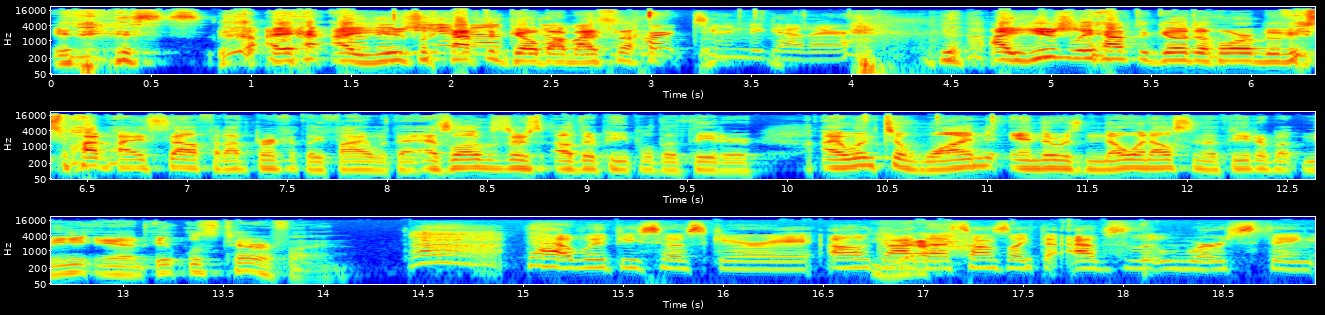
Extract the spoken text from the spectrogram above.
it is. I Well, usually have to Mel go by myself. cartoon together I usually have to go to horror movies by myself, and I'm perfectly fine with that as long as there's other people in the theater. I went to one, and there was no one else in the theater but me, and it was terrifying. that would be so scary oh god Yeah. that sounds like the absolute worst thing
